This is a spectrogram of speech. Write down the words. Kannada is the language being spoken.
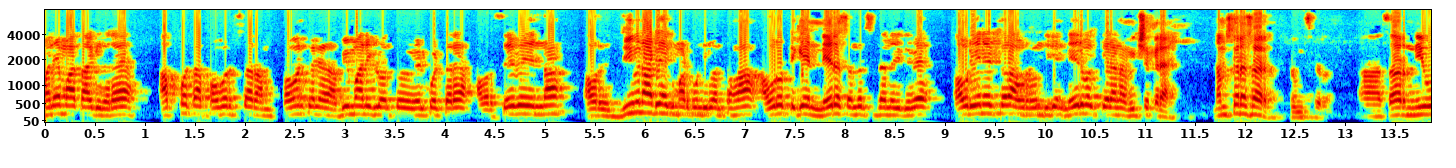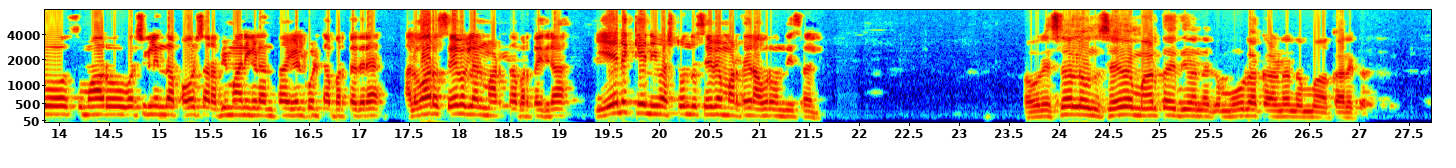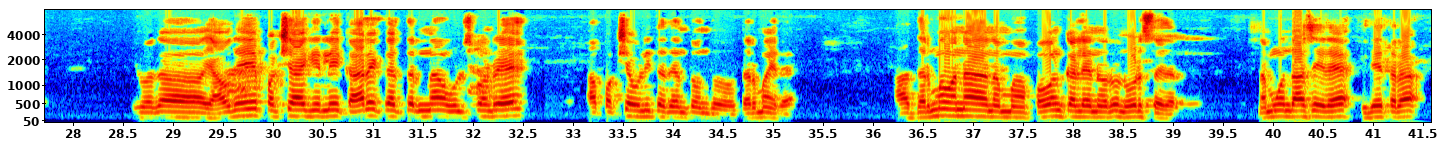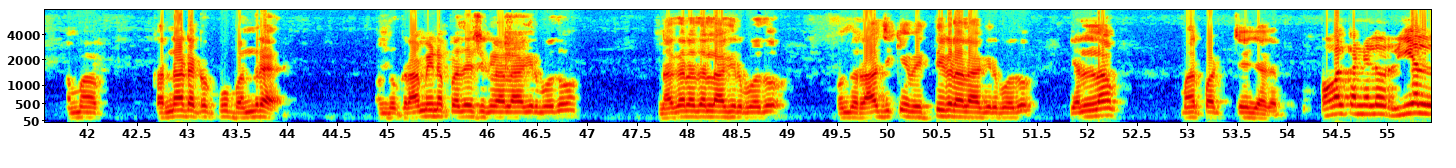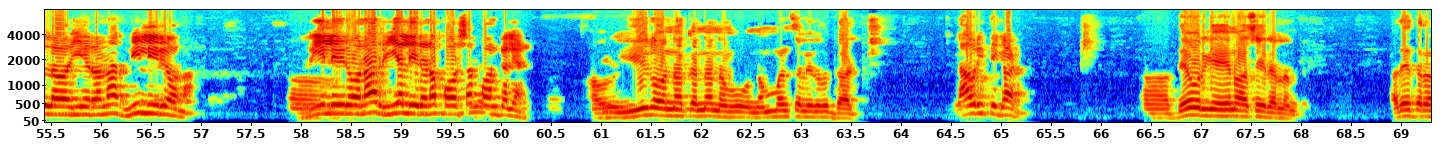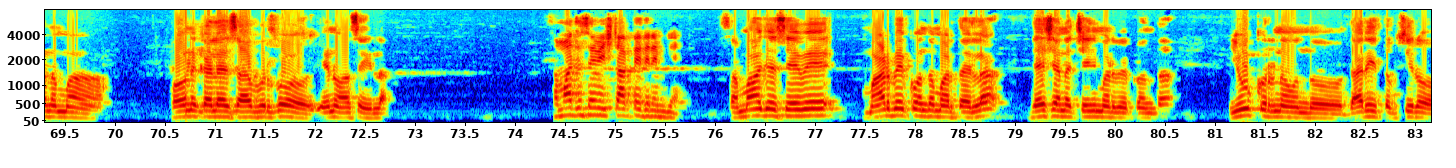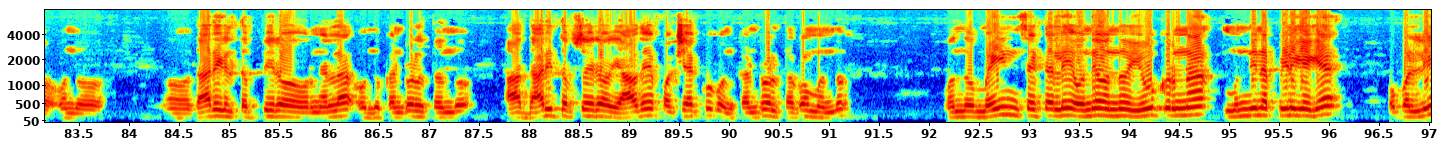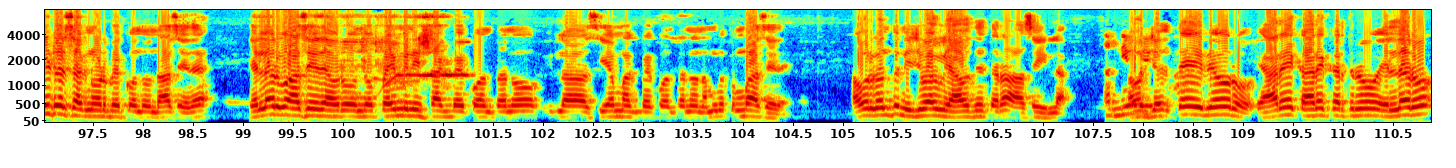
ಮನೆ ಮಾತಾಗಿದ್ದಾರೆ. ಅಪ್ಪಟ ಪವರ್ ಸ್ಟಾರ್ ಪವನ್ ಕಲ್ಯಾಣ ಅಭಿಮಾನಿಗಳು ಅಂತ ಹೇಳ್ಕೊಳ್ತಾರೆ. ಅವರ ಸೇವೆಯನ್ನ ಅವರ ಜೀವನಾಡಿಯಾಗಿ ಮಾಡ್ಕೊಂಡಿರುವಂತಹ ಅವರೊಟ್ಟಿಗೆ ನೇರ ಸಂದರ್ಶನದಲ್ಲಿದ್ದೇವೆ. ಅವ್ರು ಏನ್ ಹೇಳ್ತಾರ ಅವರೊಂದಿಗೆ ನೇರವಾಗಿ ಕೇಳೋಣ ವೀಕ್ಷಕರೇ. ನಮಸ್ಕಾರ ಸರ್. ನಮಸ್ಕಾರ. ಸರ್ ನೀವು ಸುಮಾರು ವರ್ಷಗಳಿಂದ ಪವರ್ ಸ್ಟಾರ್ ಅಭಿಮಾನಿಗಳಂತ ಹೇಳ್ಕೊಳ್ತಾ ಬರ್ತಾ ಇದ್ರೆ ಹಲವಾರು ಸೇವೆಗಳನ್ನ ಮಾಡ್ತಾ ಬರ್ತಾ ಇದೀರಾ ಏನಕ್ಕೆ ನೀವು ಅಷ್ಟೊಂದು ಸೇವೆ ಮಾಡ್ತಾ ಇದ್ದೀರಾ? ಅವರ ಒಂದು ಹೆಸರಲ್ಲಿ. ಅವ್ರ ಹೆಸರಲ್ಲಿ ಒಂದು ಸೇವೆ ಮಾಡ್ತಾ ಇದೀವಿ ಅನ್ನೋಕೆ ಮೂಲ ಕಾರಣ ನಮ್ಮ ಕಾರ್ಯಕರ್ತರು. ಇವಾಗ ಯಾವುದೇ ಪಕ್ಷ ಆಗಿರ್ಲಿ ಕಾರ್ಯಕರ್ತರನ್ನ ಉಳಿಸ್ಕೊಂಡ್ರೆ ಆ ಪಕ್ಷ ಉಳಿತದೆ ಅಂತ ಒಂದು ಧರ್ಮ ಇದೆ. ಆ ಧರ್ಮವನ್ನ ನಮ್ಮ ಪವನ್ ಕಲ್ಯಾಣ್ ಅವರು ನೋಡಿಸ್ತಾ ಇದ್ದಾರೆ. ನಮಗೊಂದು ಆಸೆ ಇದೆ ಇದೇ ತರ ನಮ್ಮ ಕರ್ನಾಟಕಕ್ಕೂ ಬಂದ್ರೆ ಒಂದು ಗ್ರಾಮೀಣ ಪ್ರದೇಶಗಳಲ್ಲಾಗಿರ್ಬೋದು ನಗರದಲ್ಲಾಗಿರ್ಬೋದು ಒಂದು ರಾಜಕೀಯ ವ್ಯಕ್ತಿಗಳಲ್ಲಾಗಿರ್ಬೋದು ಎಲ್ಲ ಮಾರ್ಪಾಟ್ ಚೇಂಜ್ ಆಗತ್ತೆ. ಪವನ್ ಕಲ್ಯಾಣ್ ರಿಯಲ್ ಹೀರೋನ ರೀಲ್ ಹೀರೋನ ರೀಲ್ ಹೀರೋನ ರಿಯಲ್ ಹೀರೋನ ಪವರ್ ಸ್ಟಾರ್ ಪವನ್ ಕಲ್ಯಾಣ್. ಅವರು ಹೀರೋ ಅನ್ನೋಕನ್ನ ನಾವು ನಮ್ಮ ಮನಸ್ಸಲ್ಲಿರೋದು ಗಾಡ್. ಯಾವ ರೀತಿ ಗಾಡ್? ದೇವ್ರಿಗೆ ಏನು ಆಸೆ ಇರಲ್ಲಂತೆ ಅದೇ ತರ ನಮ್ಮ ಪವನ ಕಲ್ಯಾಣ್ ಸಾಹೇಬ್ರಿಗೂ ಏನು ಆಸೆ ಇಲ್ಲ. ಸಮಾಜ ಸೇವೆ ಇಷ್ಟ ಆಗ್ತಾ ಇದೆ ನಿಮ್ಗೆ? ಸಮಾಜ ಸೇವೆ ಮಾಡ್ಬೇಕು ಅಂತ ಮಾಡ್ತಾ ಇಲ್ಲ. ದೇಶನ ಚೇಂಜ್ ಮಾಡ್ಬೇಕು ಅಂತ. ಯುವಕರನ್ನ ಒಂದು ದಾರಿ ತಪ್ಪಿಸಿರೋ ಒಂದು ದಾರಿಗಳು ತಪ್ಪಿರೋರ್ನೆಲ್ಲ ಒಂದು ಕಂಟ್ರೋಲ್ ತಂದು ಆ ದಾರಿ ತಪ್ಪಿಸಿರೋ ಯಾವುದೇ ಪಕ್ಷಕ್ಕೂ ಒಂದು ಕಂಟ್ರೋಲ್ ತಗೊಂಡ್ಬಂದು ಒಂದು ಮೈನ್ ಸೆಟ್ ಅಲ್ಲಿ ಒಂದೇ ಒಂದು ಯುವಕರನ್ನ ಮುಂದಿನ ಪೀಳಿಗೆಗೆ ಒಬ್ಬ ಲೀಡರ್ಸ್ ಆಗಿ ನೋಡ್ಬೇಕು ಅಂತ ಒಂದು ಆಸೆ ಇದೆ. ಎಲ್ಲರಿಗೂ ಆಸೆ ಇದೆ ಅವರು ಒಂದು ಪ್ರೈಮ್ ಮಿನಿಸ್ಟರ್ ಆಗ್ಬೇಕು ಅಂತಾನೋ ಇಲ್ಲ ಸಿ ಎಂ ಆಗ್ಬೇಕು ಅಂತಾನೋ ನಮಗೂ ತುಂಬಾ ಆಸೆ ಇದೆ. ಅವ್ರಿಗಂತೂ ನಿಜವಾಗ್ಲೂ ಯಾವುದೇ ತರ ಆಸೆ ಇಲ್ಲ. ಅವ್ರ ಜೊತೆ ಇರೋರು ಯಾರೇ ಕಾರ್ಯಕರ್ತರು ಎಲ್ಲರೂ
